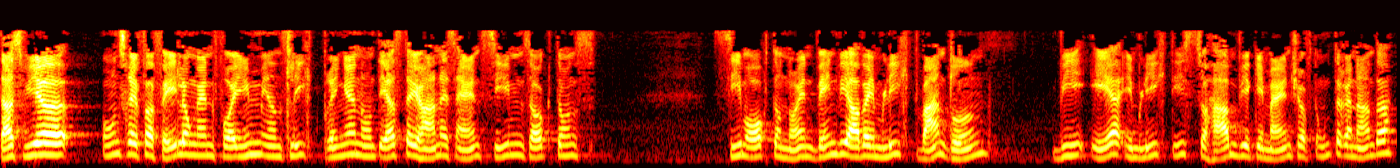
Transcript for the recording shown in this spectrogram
dass wir unsere Verfehlungen vor ihm ins Licht bringen und 1. Johannes 1, 7 sagt uns, 7, 8 und 9, wenn wir aber im Licht wandeln, wie er im Licht ist, so haben wir Gemeinschaft untereinander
